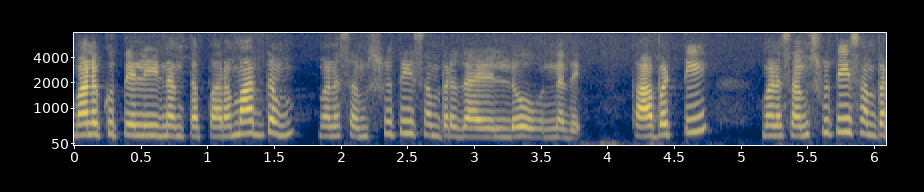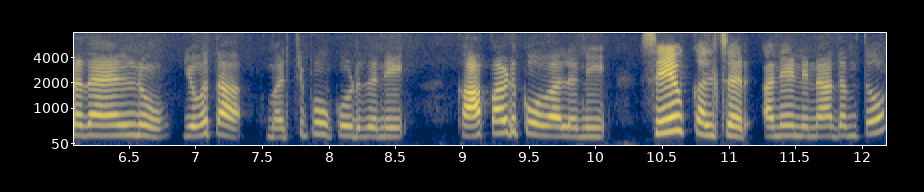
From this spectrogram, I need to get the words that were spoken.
మనకు తెలియనంత పరమార్థం మన సంస్కృతి సంప్రదాయాల్లో ఉన్నది. కాబట్టి మన సంస్కృతి సంప్రదాయాలను యువత మర్చిపోకూడదని కాపాడుకోవాలని సేవ్ కల్చర్ అనే నినాదంతో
